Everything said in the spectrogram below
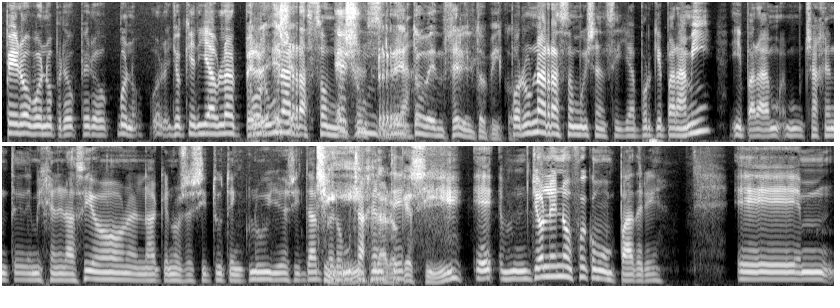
pero bueno pero pero bueno yo quería hablar Pero por una razón muy es un sencilla. reto vencer el tópico Por una razón muy sencilla, porque para mí y para mu- mucha gente de mi generación, en la que no sé si tú te incluyes y tal, sí pero mucha gente. claro que sí eh, mm, John Lennon fue como un padre. Eh,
